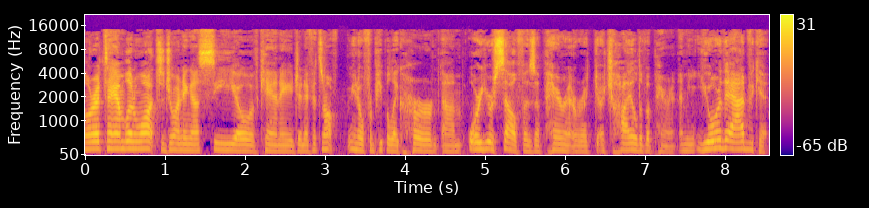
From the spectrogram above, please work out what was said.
Laura Tamblyn Watts joining us, CEO of CanAge. And if it's not, you know, for people like her um, or yourself as a parent or a, a, child of a parent, I mean, you're the advocate.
